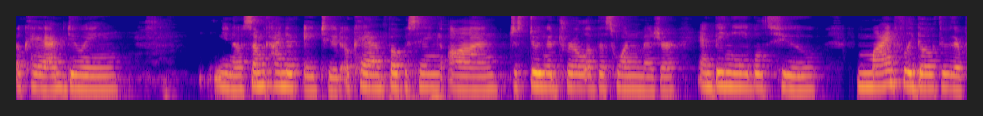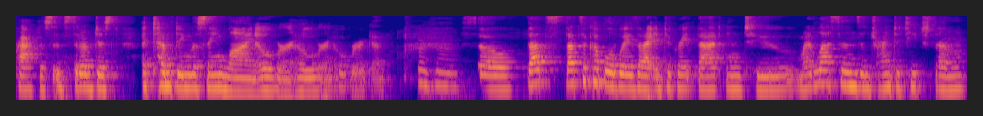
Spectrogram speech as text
okay, I'm doing you know some kind of etude. Okay i'm focusing on just doing a drill of this one measure and being able to mindfully go through their practice instead of just attempting the same line over and over and over again. Mm-hmm. so that's that's a couple of ways that i integrate that into my lessons and trying to teach them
